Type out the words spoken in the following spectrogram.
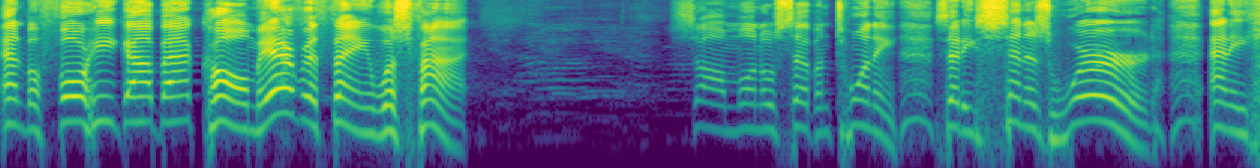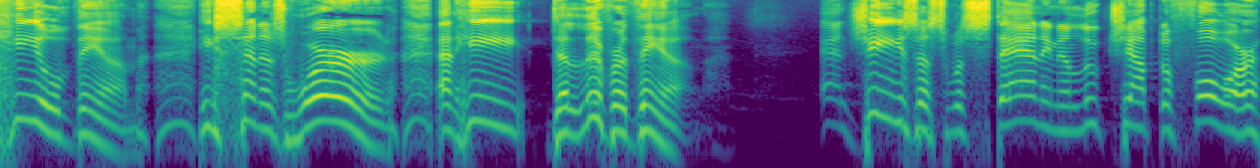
and before he got back home, everything was fine. Psalm 107 20 said he sent his word and he healed them. He sent his word and he delivered them. And Jesus was standing in Luke chapter 4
